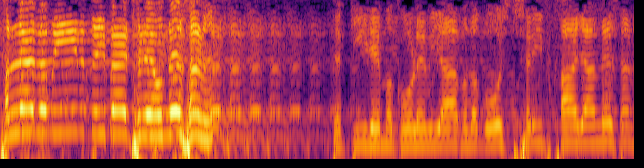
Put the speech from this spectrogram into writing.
تھلے زمین تے بیٹھ رہے ہوں سن تے کیڑے مکوڑے بھی آپ دا گوشت شریف کھا جاندے سن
